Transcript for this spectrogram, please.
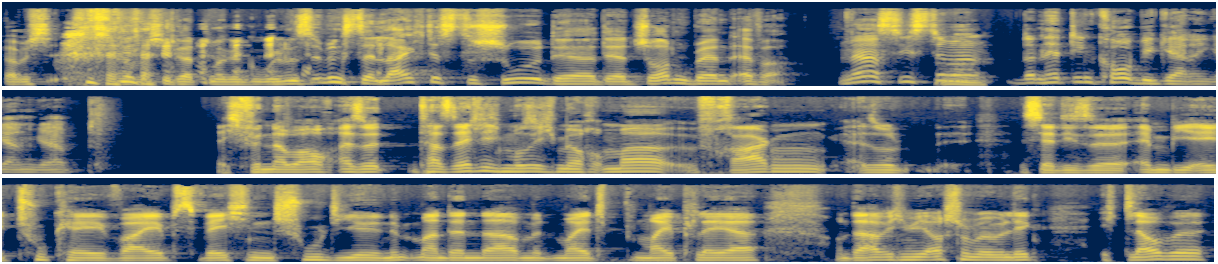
habe ich, hab ich gerade mal gegoogelt. Das ist übrigens der leichteste Schuh der, der Jordan Brand ever. Na, siehst du mal, hm. dann hätte ihn Kobe gerne gern gehabt. Ich finde aber auch, also tatsächlich muss ich mir auch immer fragen, also ist ja diese NBA 2K Vibes, welchen Schuhdeal nimmt man denn da mit My, My Player? Und da habe ich mir auch schon mal überlegt, ich glaube,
